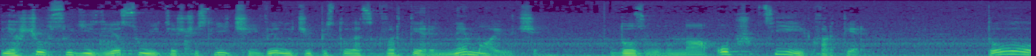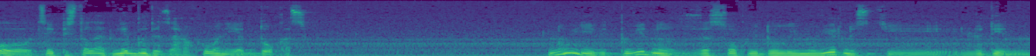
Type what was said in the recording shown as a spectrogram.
якщо в суді з'ясується, що слідчий вилучив пістолет з квартири, не маючи дозволу на обшук цієї квартири, то цей пістолет не буде зарахований як доказ. Ну і відповідно з високою долею ймовірності людину,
